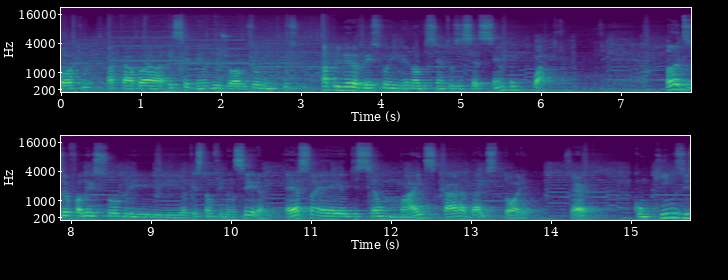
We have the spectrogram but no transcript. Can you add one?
Tóquio acaba recebendo os Jogos Olímpicos. A primeira vez foi em 1964. Antes eu falei sobre a questão financeira. Essa é a edição mais cara da história, certo? Com 15,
